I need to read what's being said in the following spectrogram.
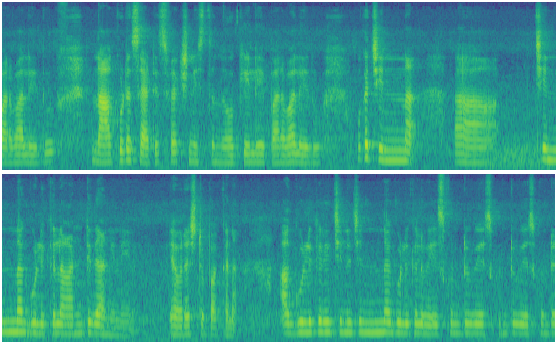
పర్వాలేదు నాకు కూడా సాటిస్ఫాక్షన్ ఇస్తుంది ఓకేలే పర్వాలేదు. ఒక చిన్న చిన్న గుళిక లాంటి దాన్ని నేను ఎవరెస్ట్ పక్కన. ఆ గుళికని చిన్న చిన్న గుళికలు వేసుకుంటూ వేసుకుంటూ వేసుకుంటూ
